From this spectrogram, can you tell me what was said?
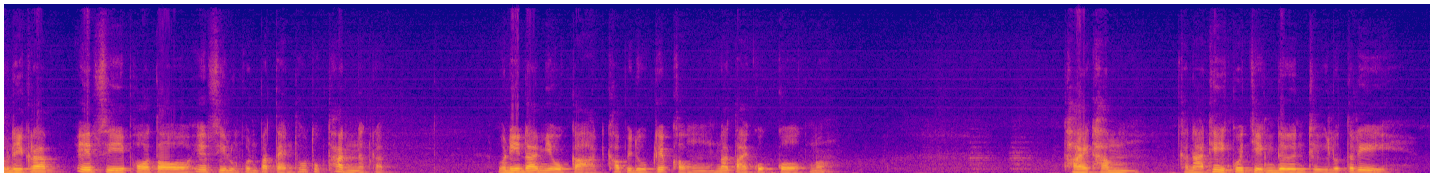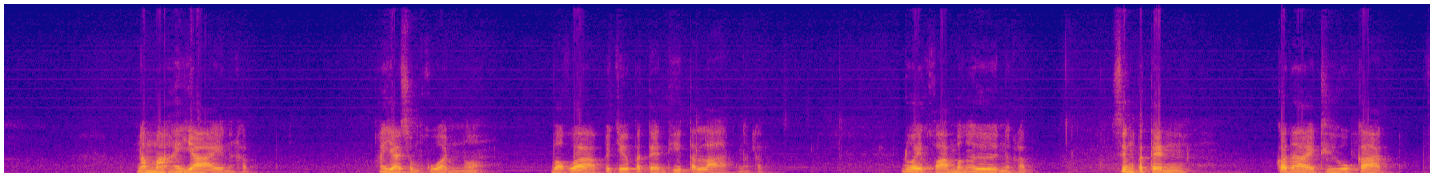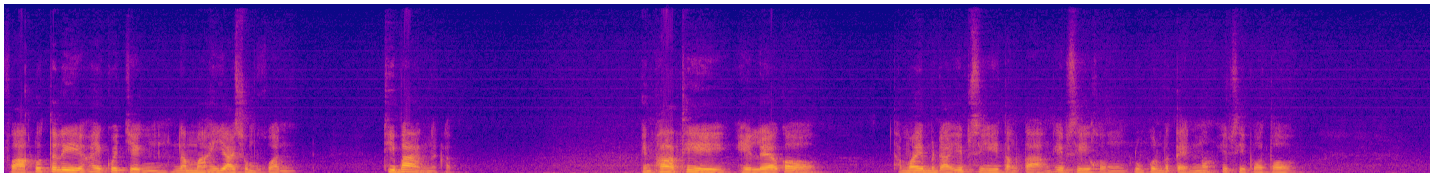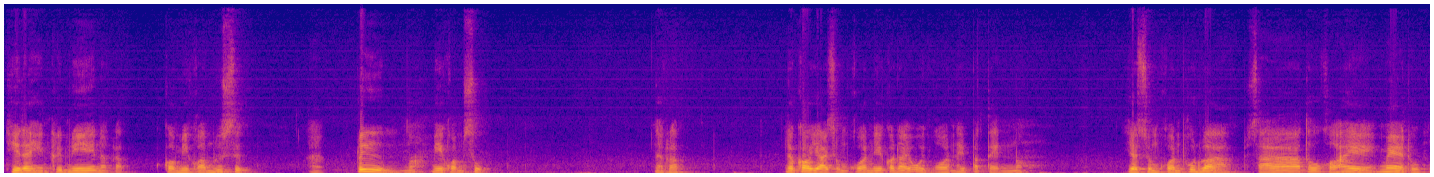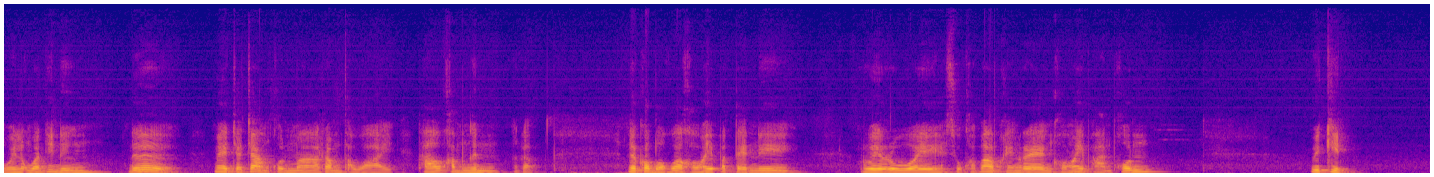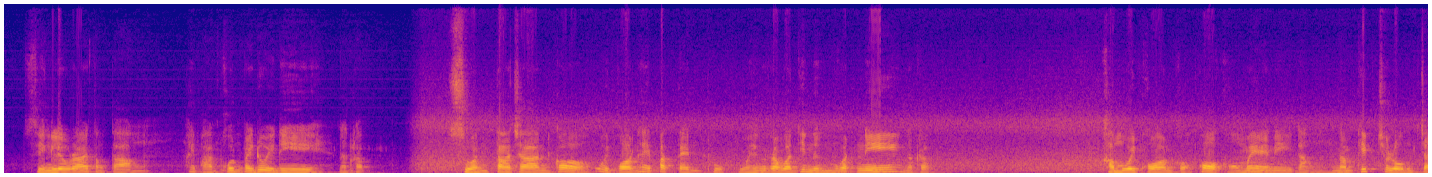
วัสดีครับ FC พอตอ FC ลุงพลป้าแตนทุกทุกท่านนะครับ วันนี้ได้มีโอกาสเข้าไปดูคลิปของหน้าตายกกอกเนาะถ่ายทำขณะที่ก๋วยเจ๋งเดินถือลอตเตอรี่นำมาให้ยายนะครับ ให้ยายสมควรเนาะบอกว่าไปเจอป้าแตนที่ตลาดนะครับ ด้วยความบังเอิญนะครับ ซึ่งป้าแตนก็ได้ถือโอกาส ฝากลอตเตอรี่ให้ก๋วยเจ๋งนำมาให้ยายสมควรที่บ้านนะครับ เป็นภาพที่เห็นแล้วก็ทำให้บรรดา FC ต่างๆ FC ของลุงพลป้าแตนเนาะ FC ปอตที่ได้เห็นคลิปนี้นะครับ ก็มีความรู้สึกปลื้มเนาะมีความสุขนะครับ แล้วก็ยายสมควรนี่ก็ได้อวยพรให้ป้าแตนเนาะย่าสมควรพูดว่าสาธุขอให้แม่ถูกหวยรางวัลที่หนึ่ง เด้อแม่จะจ้างคนมารำถวายเท้าคำเงินนะครับ แล้วก็บอกว่าขอให้ป้าเต็นนี่รวยรวยสุขภาพแข็งแรงขอให้ผ่านพ้น วิกฤตสิ่งเลวร้ายต่างๆ ให้ผ่านพ้นไปด้วยดีนะครับ ส่วนตาชาญก็อวยพรให้ป้าเต็นถูกหวยรางวัลที่หนึ่งงวันนี้นะครับคำอวยพรของพ่อของแม่นี่ดังนำทิพย์ชโลมใจ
